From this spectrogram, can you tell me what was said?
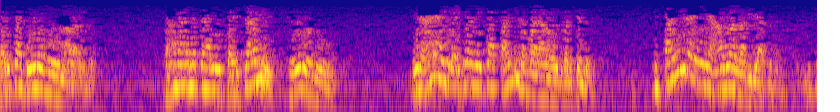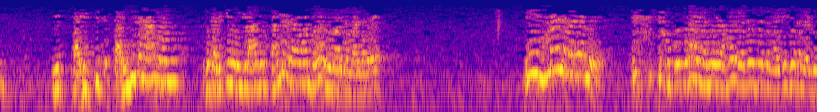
പഠിച്ചാൽ വന്നു പോകുന്ന ആളാണല്ലോ സാധാരണക്കാരിൽ പഠിച്ചാൽ ടൂർ വന്നു ഇതിനാരായി പഠിക്കാന്ന് വെച്ചാൽ പണ്ഡിതന്മാരാണ് അവർക്ക് പഠിക്കേണ്ടത്. ഈ പണ്ഡിതനെ ആകുവാൻ അറിയാത്തത് ഈ പഠിച്ചിട്ട് പണ്ഡിതനാകണം ഇത് പഠിക്കുന്നുവെങ്കിൽ ആദ്യം പണ്ഡിതനാകാൻ ഒരു മാർഗം വേണ്ടവരെ. ഈ ഉമ്മാന്റെ പറയുന്നത് കുറായി വന്നു നമ്മൾ വേദനത്തിന്റെ വൈദ്യുതം കണ്ടു.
